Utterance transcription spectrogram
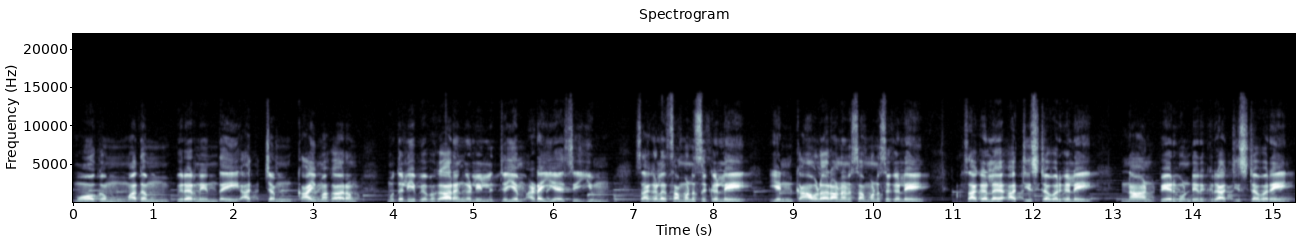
மோகம் மதம் பிறர் நிந்தை அச்சம் காய்மகாரம் முதலிய விவகாரங்களில் ஜெயம் அடைய செய்யும். சகல சமனசுகளே என் காவலரான சமனசுகளே சகல அச்சிஷ்டவர்களே நான் பேர் கொண்டிருக்கிற அச்சிஷ்டவரே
